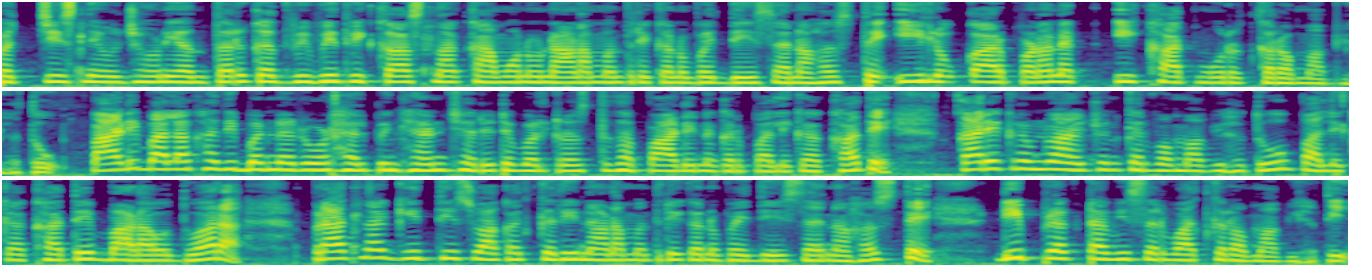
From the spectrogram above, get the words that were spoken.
પચીસની ઉજવણી અંતર્ગત વિવિધ વિકાસના કામોનું નાણામંત્રી કનુભાઈ દેસાઈના હસ્તે ઈ લોકાર્પણ અને ઈ ખાતમુહૂર્ત કરવામાં આવ્યું હતું. પારડી બાલાખાદી બંને road helping hand charitable trust તથા પારડી નગરપાલિકા ખાતે કાર્યક્રમનું આયોજન કરવામાં આવ્યું હતું. પાલિકા ખાતે બાળાઓ દ્વારા પ્રાર્થના ગીતથી સ્વાગત કરી નાણામંત્રી કનુભાઈ દેસાઈના હસ્તે દીપ પ્રગટાવી શરૂઆત કરવામાં આવી હતી.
